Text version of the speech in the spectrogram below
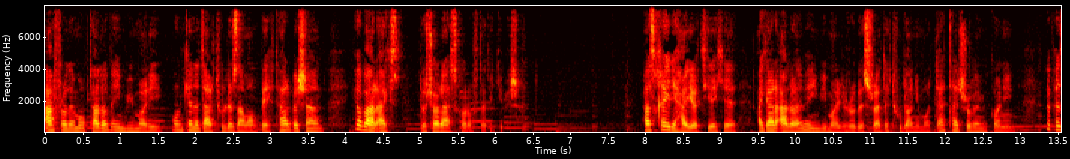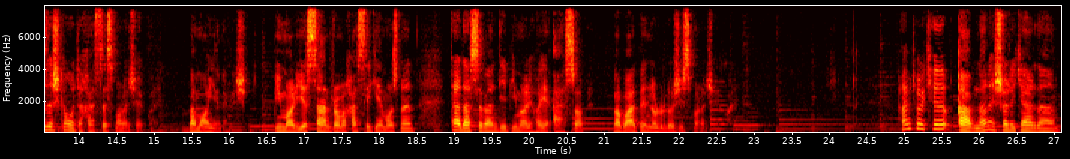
افراد مبتلا به این بیماری ممکنه در طول زمان بهتر بشن یا برعکس دچار از کار افتادگی بشن. پس خیلی حیاتیه که اگر علائم این بیماری رو به صورت طولانی مدت تجربه می‌کنین به پزشک متخصص مراجعه کنید و معاینه بشید بیماری سندروم خستگی مزمن در دستبندی بیماری های اعصابه. و باید به نورولوژیست مراجعه کنید. همینطور که قبلا اشاره کردم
